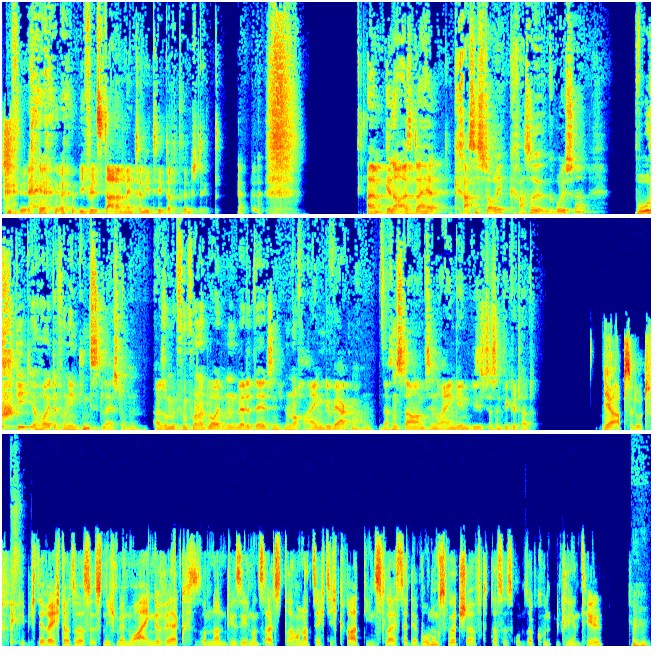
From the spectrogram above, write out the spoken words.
wie viel, wie viel Startup-Mentalität doch drin steckt. ähm, genau, also daher krasse Story, krasse Größe. Wo steht ihr heute von den Dienstleistungen? Also mit 500 Leuten werdet ihr jetzt nicht nur noch ein Gewerk machen. Lass uns da mal ein bisschen reingehen, wie sich das entwickelt hat. Ja, absolut. Gebe ich dir recht. Also das ist nicht mehr nur ein Gewerk, sondern wir sehen uns als 360-Grad-Dienstleister der Wohnungswirtschaft. Das ist unser Kundenklientel. Mhm.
